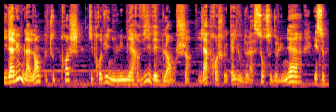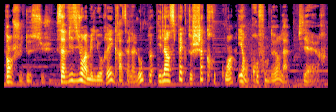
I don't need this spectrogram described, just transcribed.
Il allume la lampe toute proche qui produit une lumière vive et blanche. Il approche le caillou de la source de lumière et se penche dessus. Sa vision améliorée grâce à la loupe, il inspecte chaque recoin et en profondeur la pierre.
